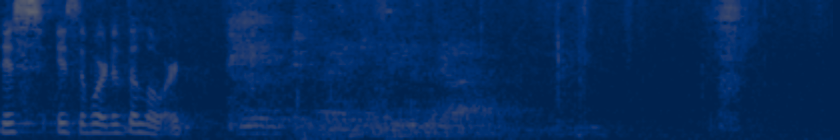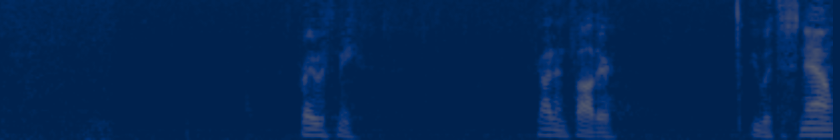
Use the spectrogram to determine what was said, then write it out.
This is the word of the Lord. Pray with me. God and Father, be with us now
